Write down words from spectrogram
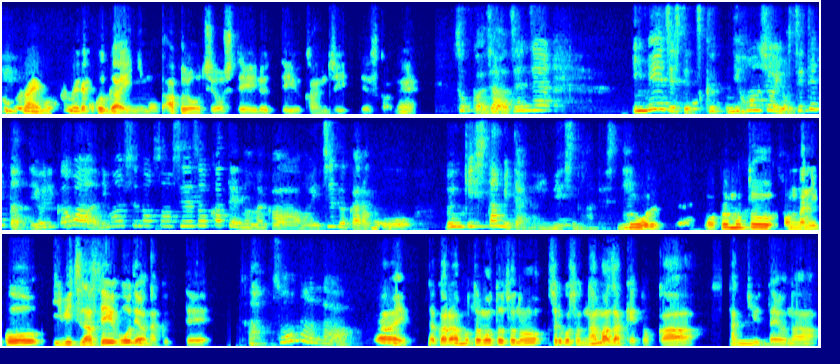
国内も含めて国外にもアプローチをしているっていう感じですかね。そっか、じゃあ全然イメージして作っ日本酒を寄せてったっていうよりかは、日本酒のその製造過程の中の一部からこう分岐したみたいなイメージなんですね。そうですね。もともとそんなにこう、いびつな製法ではなくって、あ、そうなんだ。はい。だからもともとその、それこそ生酒とか、さっき言ったような、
